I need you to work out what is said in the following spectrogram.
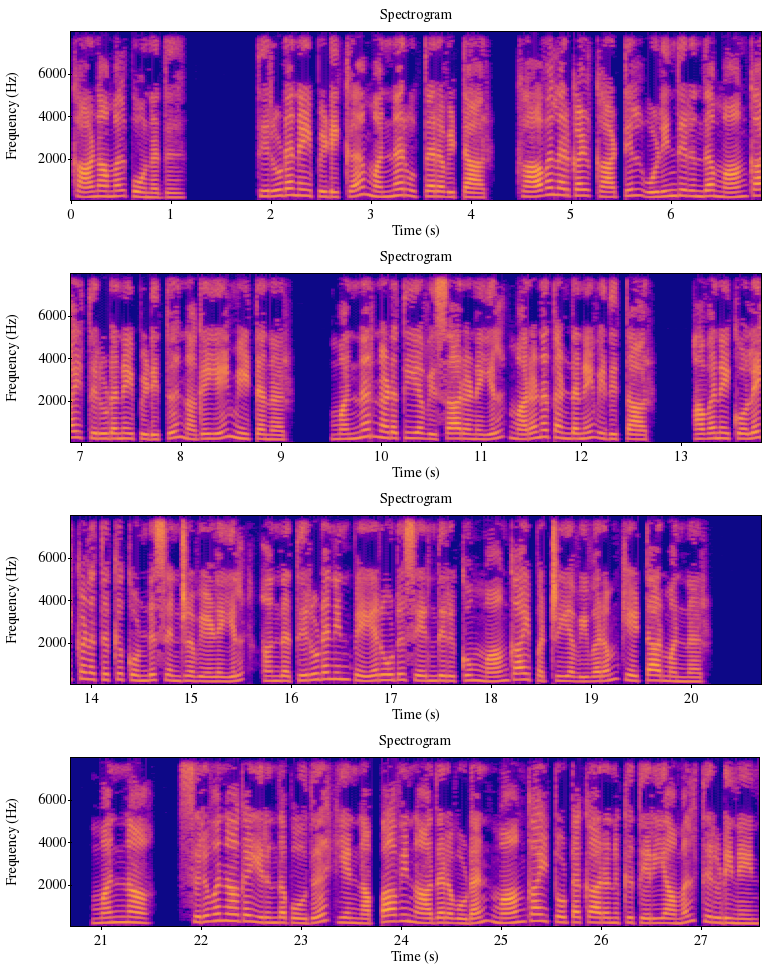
காணாமல் போனது. திருடனை பிடிக்க மன்னர் உத்தரவிட்டார். காவலர்கள் காட்டில் ஒளிந்திருந்த மாங்காய் திருடனை பிடித்து நகையை மீட்டனர். மன்னர் நடத்திய விசாரணையில் மரண தண்டனை விதித்தார். அவனை கொலைக்களத்துக்கு கொண்டு சென்ற வேளையில் அந்த திருடனின் பெயரோடு சேர்ந்திருக்கும் மாங்காய் பற்றிய விவரம் கேட்டார் மன்னர். மன்னா சிறுவனாக இருந்தபோது என் அப்பாவின் ஆதரவுடன் மாங்காய் தோட்டக்காரனுக்கு தெரியாமல் திருடினேன்.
